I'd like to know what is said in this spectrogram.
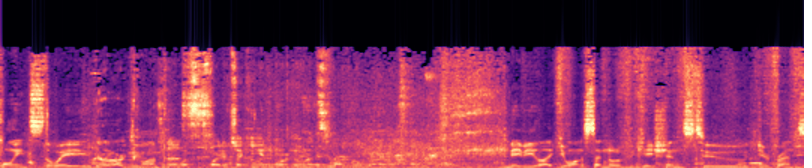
points the way There are What's contests. the point of checking in more than once? Maybe like you want to send notifications to your friends.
